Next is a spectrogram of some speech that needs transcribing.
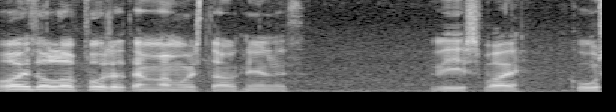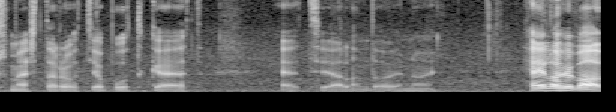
voiton lopuus, että en mä muista onko niin nyt viisi vai kuusi mestaruutta jo putkeen, että et siellä on toi noin. Heillä on hyvä,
